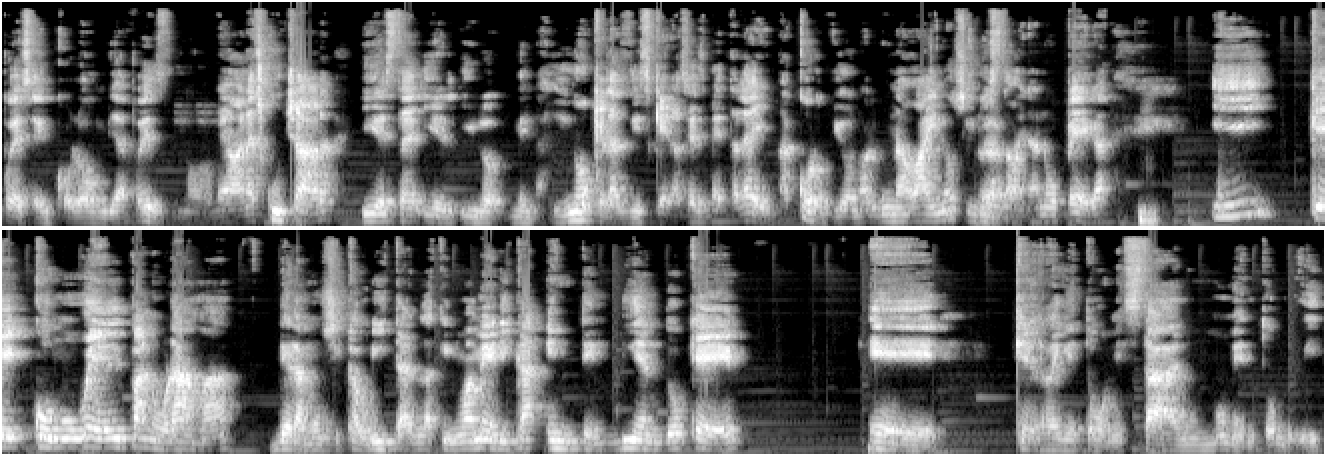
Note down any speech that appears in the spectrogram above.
pues en Colombia, pues no me van a escuchar y, este, y, y lo, me imagino que las disqueras es metal ahí, un acordeón o alguna vaina, si no esta vaina no pega. Y que cómo ve el panorama de la música ahorita en Latinoamérica, entendiendo que, eh, que el reggaetón está en un momento muy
